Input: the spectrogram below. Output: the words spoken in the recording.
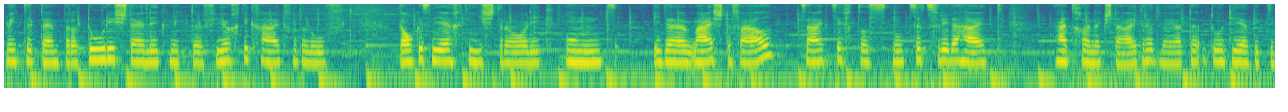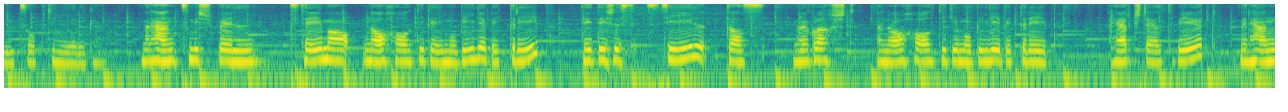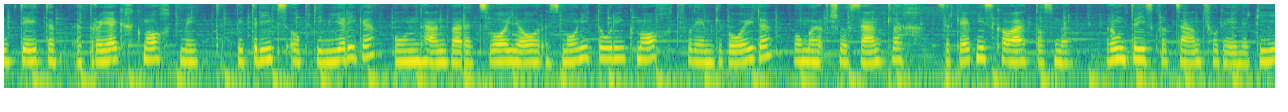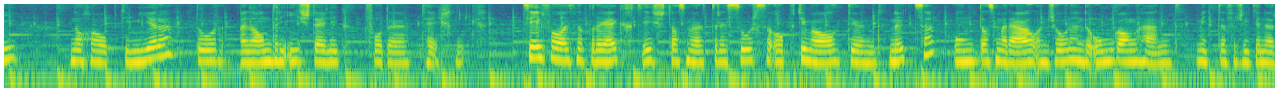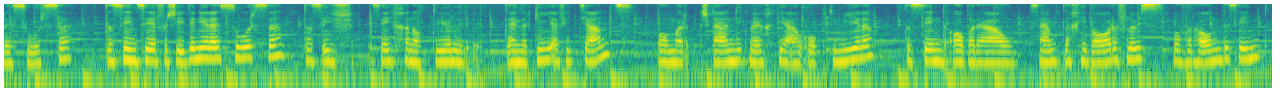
mit der Temperatureinstellung, mit der Feuchtigkeit der Luft, Tageslichteinstrahlung und in den meisten Fällen zeigt sich, dass die Nutzerzufriedenheit hat gesteigert werden durch die Betriebsoptimierungen. Wir haben zum Beispiel das Thema nachhaltiger Immobilienbetrieb. Dort ist es das Ziel, dass möglichst ein nachhaltiger Immobilienbetrieb hergestellt wird. Wir haben dort ein Projekt gemacht mit Betriebsoptimierungen und haben während zwei Jahren ein Monitoring gemacht von dem Gebäude, wo wir schlussendlich das Ergebnis hatten, dass wir rund 30 Prozent der Energie noch optimieren durch eine andere Einstellung der Technik. Ziel unseres Projekts ist, dass wir die Ressourcen optimal nutzen und dass wir auch einen schonenden Umgang haben mit den verschiedenen Ressourcen. Das sind sehr verschiedene Ressourcen. Das ist sicher natürlich die Energieeffizienz, die man ständig möchte auch optimieren möchte. Das sind aber auch sämtliche Warenflüsse, die vorhanden sind,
